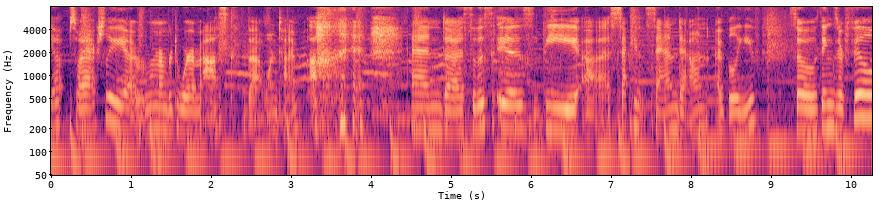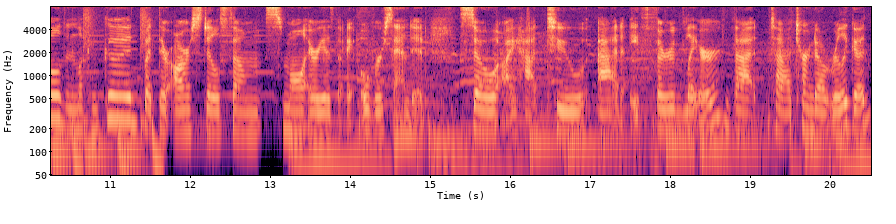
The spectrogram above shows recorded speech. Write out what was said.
Yep, so I actually uh, remembered to wear a mask that one time. and uh, so this is the uh, second sand down, I believe. So things are filled and looking good, but there are still some small areas that I over sanded. So I had to add a third layer that uh, turned out really good.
